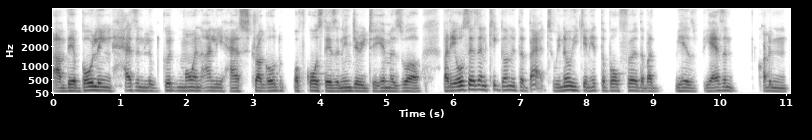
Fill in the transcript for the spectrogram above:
Um, their bowling hasn't looked good. Moeen Ali has struggled. Of course, there's an injury to him as well, but he also hasn't kicked on with the bat. We know he can hit the ball further, but he has he hasn't gotten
